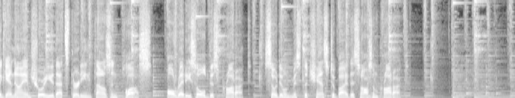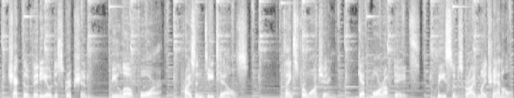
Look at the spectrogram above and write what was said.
Again I am sure you that's 13,000 plus already sold this product, so don't miss the chance to buy this awesome product. Check the video description below for price and details. Thanks for watching. Get more updates, please subscribe my channel.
